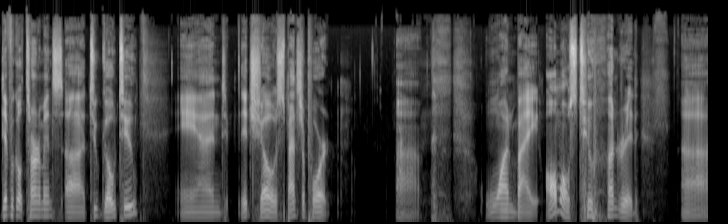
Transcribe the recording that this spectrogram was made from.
difficult tournaments uh, to go to, and it shows Spencerport uh, won by almost 200. Uh,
